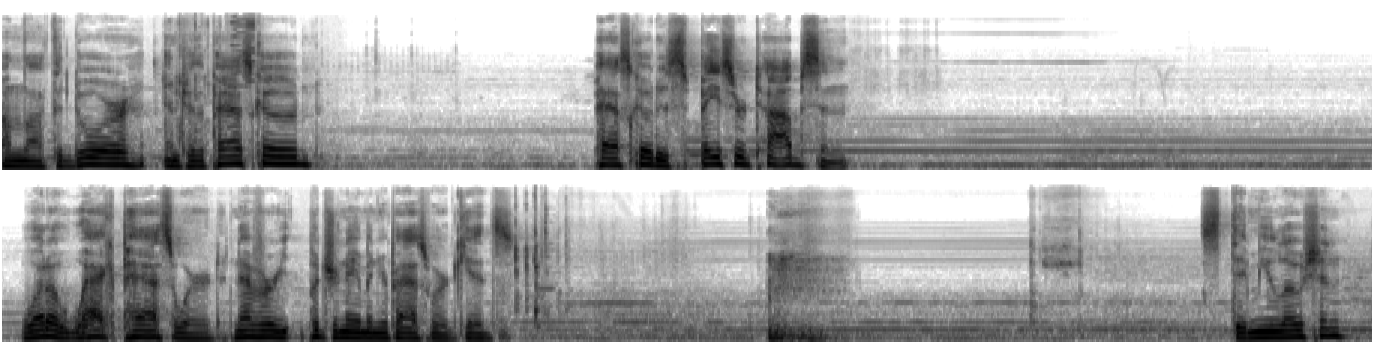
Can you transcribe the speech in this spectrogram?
Unlock the door. Enter the passcode. Passcode is Spacer Thompson. What a whack password. Never put your name in your password, kids. Stimulotion?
